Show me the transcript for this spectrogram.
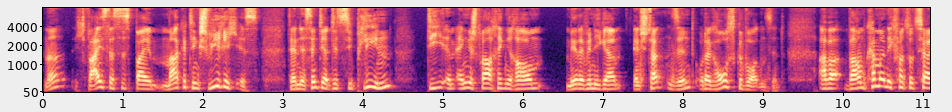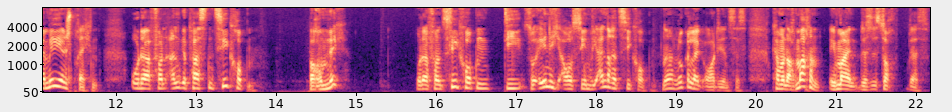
ne, ich weiß, dass es bei Marketing schwierig ist, denn es sind ja Disziplinen, die im englischsprachigen Raum mehr oder weniger entstanden sind oder groß geworden sind. Aber warum kann man nicht von sozialen Medien sprechen oder von angepassten Zielgruppen? Warum nicht? Oder von Zielgruppen, die so ähnlich aussehen wie andere Zielgruppen, ne? Lookalike Audiences. Kann man auch machen. Ich meine, das ist doch, das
